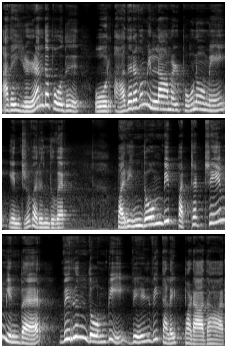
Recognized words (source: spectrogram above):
அதை இழந்தபோது ஓர் ஆதரவும் இல்லாமல் போனோமே என்று வருந்துவர். பரிந்தோம்பி பற்றற்றேம் என்பர் விருந்தோம்பி வேள்வி தலைப்படாதார்.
